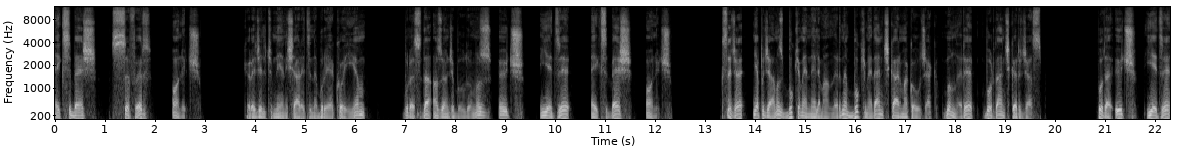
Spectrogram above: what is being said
eksi 5, 0, 13. Göreceli tümleyen işaretini buraya koyayım. Burası da az önce bulduğumuz 3, 7, eksi 5, 13. Kısaca yapacağımız bu kümenin elemanlarını bu kümeden çıkarmak olacak. Bunları buradan çıkaracağız. Bu da 3, 7,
